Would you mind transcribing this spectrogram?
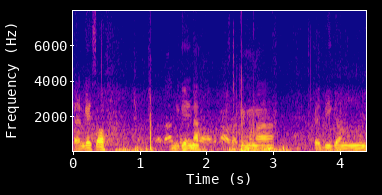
Ayan guys, oh. Namigay na sa ating mga kaibigang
